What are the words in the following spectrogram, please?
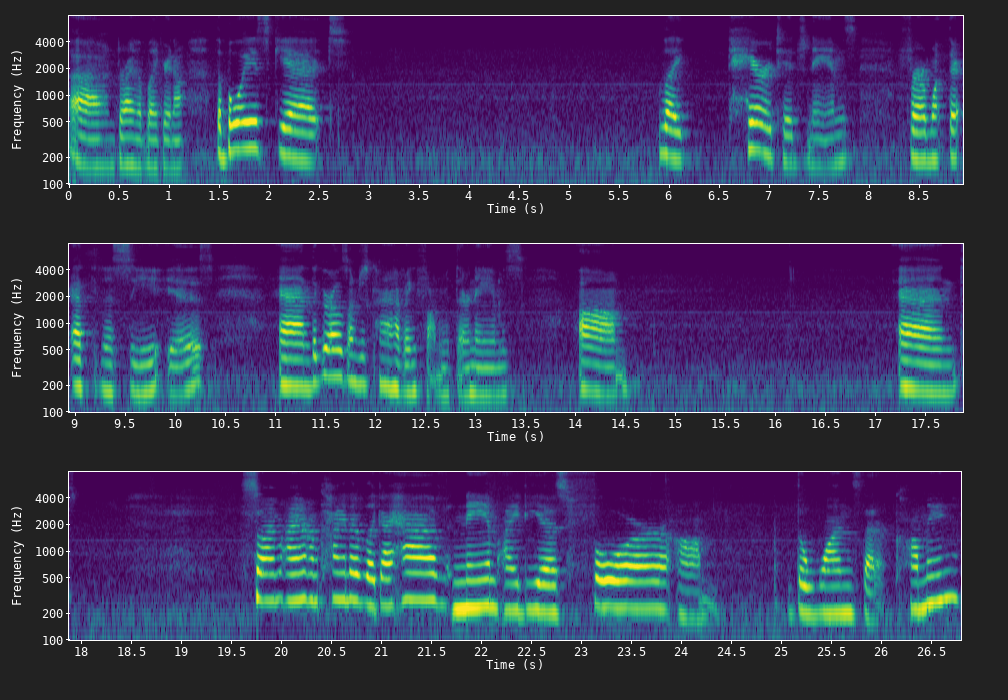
I'm drawing a blank right now. The boys get like heritage names for what their ethnicity is. And the girls, I'm just kind of having fun with their names. Um, and so I'm, I'm kind of like, I have name ideas for um, the ones that are coming.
